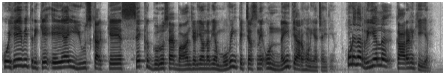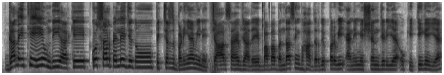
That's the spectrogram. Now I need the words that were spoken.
ਕੋਈ ਵੀ ਤਰੀਕੇ AI ਯੂਜ਼ ਕਰਕੇ ਸਿੱਖ ਗੁਰੂ ਸਾਹਿਬਾਨ ਜਿਹੜੀਆਂ ਉਹਨਾਂ ਦੀਆਂ ਮੂਵਿੰਗ ਪਿਕਚਰਸ ਨੇ ਉਹ ਨਹੀਂ ਤਿਆਰ ਹੋਣੀਆਂ ਚਾਹੀਦੀਆਂ। ਹੁਣ ਇਹਦਾ ਰੀਅਲ ਕਾਰਨ ਕੀ ਹੈ? ਗੱਲ ਇੱਥੇ ਇਹ ਹੁੰਦੀ ਆ ਕਿ ਕੁਝ ਸਾਲ ਪਹਿਲੇ ਜਦੋਂ ਪਿਕਚਰਸ ਬਣੀਆਂ ਵੀ ਨੇ, ਚਾਰ ਸਾਹਿਬਜ਼ਾਦੇ, ਬਾਬਾ ਬੰਦਾ ਸਿੰਘ ਬਹਾਦਰ ਦੇ ਉੱਪਰ ਵੀ ਐਨੀਮੇਸ਼ਨ ਜਿਹੜੀ ਹੈ ਉਹ ਕੀਤੀ ਗਈ ਹੈ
